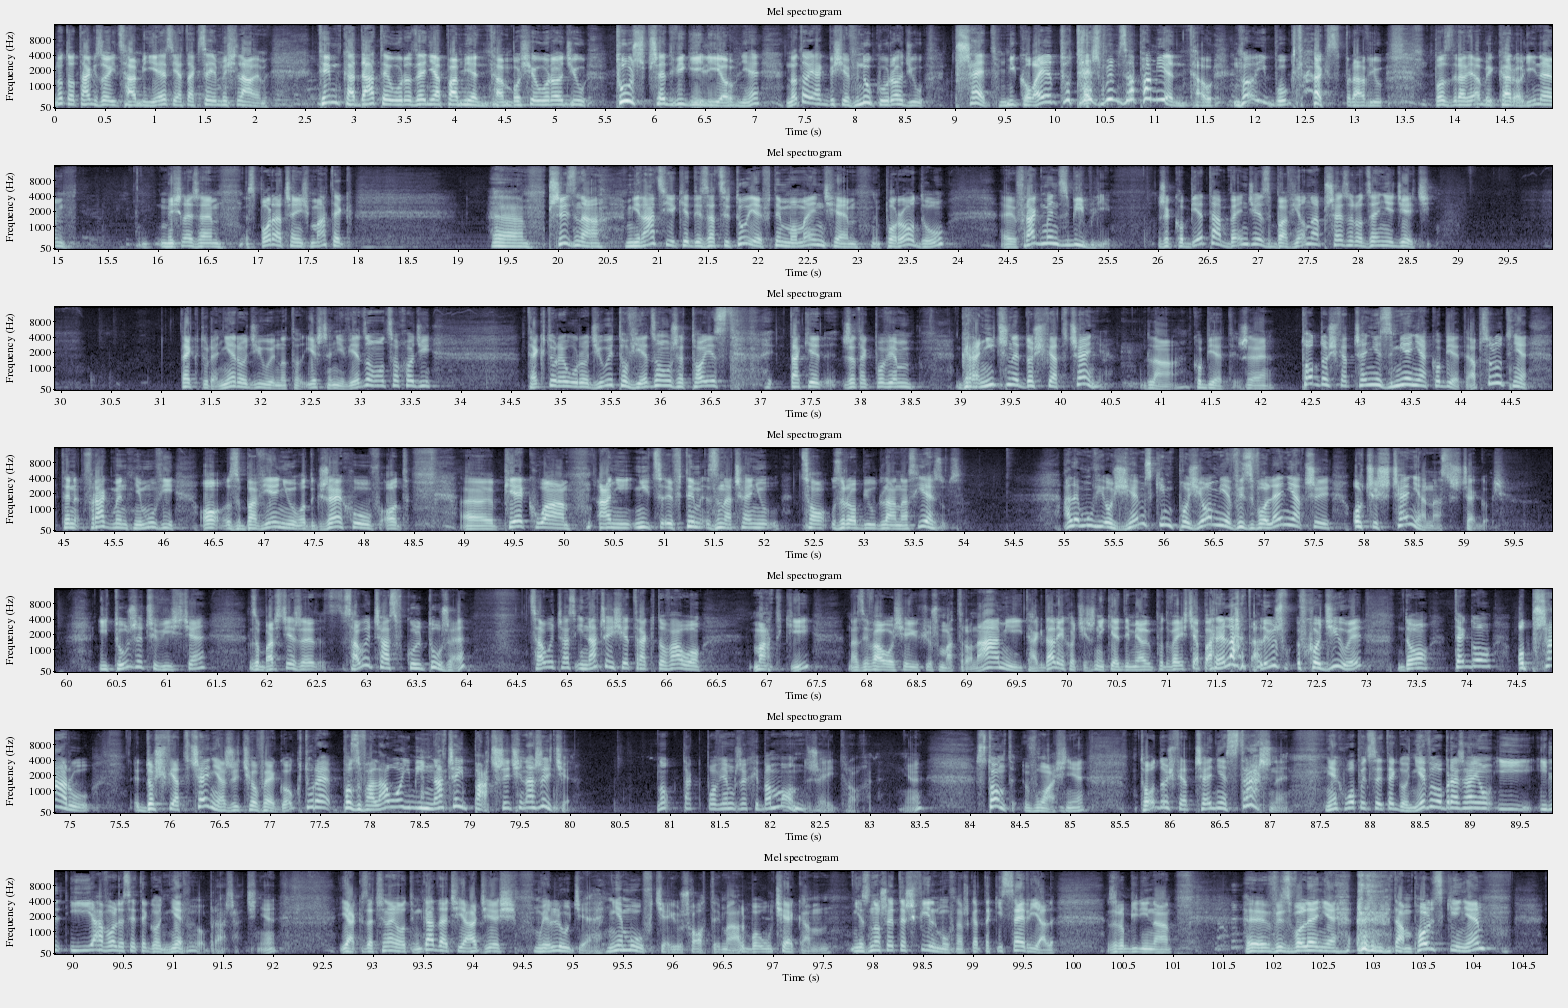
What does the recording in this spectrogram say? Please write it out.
No to tak z ojcami jest, ja tak sobie myślałem. Tymka datę urodzenia pamiętam, bo się urodził tuż przed Wigilią, nie? No to jakby się wnuk urodził przed Mikołajem, to też bym zapamiętał. No i Bóg tak sprawił. Pozdrawiamy Karolinę. Myślę, że spora część matek e, przyzna mi rację, kiedy zacytuję w tym momencie porodu e, fragment z Biblii że kobieta będzie zbawiona przez rodzenie dzieci. Te, które nie rodziły, no to jeszcze nie wiedzą o co chodzi. Te, które urodziły, to wiedzą, że to jest takie, że tak powiem, graniczne doświadczenie dla kobiety, że to doświadczenie zmienia kobietę. Absolutnie ten fragment nie mówi o zbawieniu od grzechów, od e, piekła, ani nic w tym znaczeniu, co zrobił dla nas Jezus ale mówi o ziemskim poziomie wyzwolenia czy oczyszczenia nas z czegoś. I tu rzeczywiście, zobaczcie, że cały czas w kulturze, cały czas inaczej się traktowało matki, nazywało się ich już matronami i tak dalej, chociaż niekiedy miały po 20 parę lat, ale już wchodziły do tego obszaru doświadczenia życiowego, które pozwalało im inaczej patrzeć na życie. No tak powiem, że chyba mądrzej trochę. Nie? Stąd właśnie to doświadczenie straszne. Nie? Chłopy sobie tego nie wyobrażają i, i, i ja wolę sobie tego nie wyobrażać. Nie? Jak zaczynają o tym gadać, ja gdzieś mówię, ludzie, nie mówcie już o tym, albo uciekam. Nie znoszę też filmów, na przykład taki serial zrobili na e, wyzwolenie tam Polski, nie?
